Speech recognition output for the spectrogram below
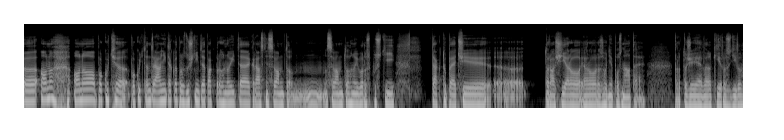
Uh, on, ono, pokud, pokud ten trávník takhle prozdušníte, pak prohnojíte, krásně se vám to, mm, se vám to hnojivo rozpustí, tak tu péči uh, to další jaro, jaro rozhodně poznáte, protože je velký rozdíl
